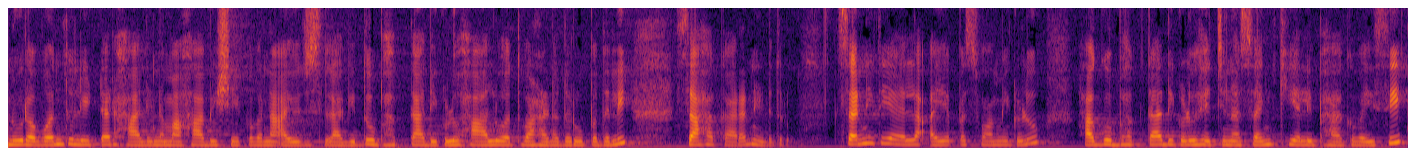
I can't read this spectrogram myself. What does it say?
ನೂರ ಒಂದು ಲೀಟರ್ ಹಾಲಿನ ಮಹಾಭಿಷೇಕವನ್ನು ಆಯೋಜಿಸಲಾಗಿದ್ದು, ಭಕ್ತಾದಿಗಳು ಹಾಲು ಅಥವಾ ಹಣದ ರೂಪದಲ್ಲಿ ಸಹಕಾರ ನೀಡಿದರು. ಸನ್ನಿಧಿಯ ಎಲ್ಲ ಅಯ್ಯಪ್ಪ ಸ್ವಾಮಿಗಳು ಹಾಗೂ ಭಕ್ತಾದಿಗಳು ಹೆಚ್ಚಿನ ಸಂಖ್ಯೆಯಲ್ಲಿ ಭಾಗವಹಿಸಿ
